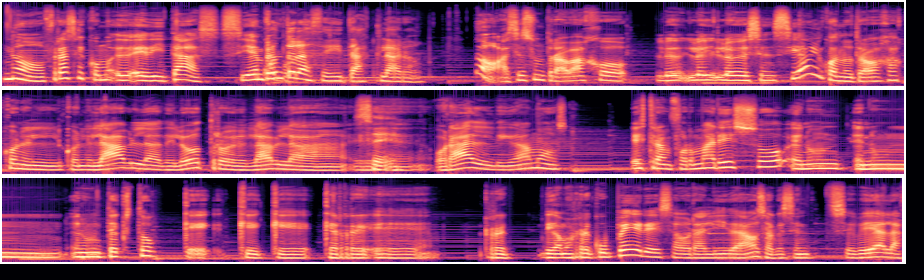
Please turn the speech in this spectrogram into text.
No, frases como eh, editás siempre. ¿Cuánto por- las editas, claro? No, haces un trabajo. Lo, lo- lo esencial cuando trabajas con el, con el habla del otro, el habla eh, oral, digamos, es transformar eso en un, en un, en un texto que, que, que- que re- eh, re- digamos, recupere esa oralidad. O sea, que se, se vea la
